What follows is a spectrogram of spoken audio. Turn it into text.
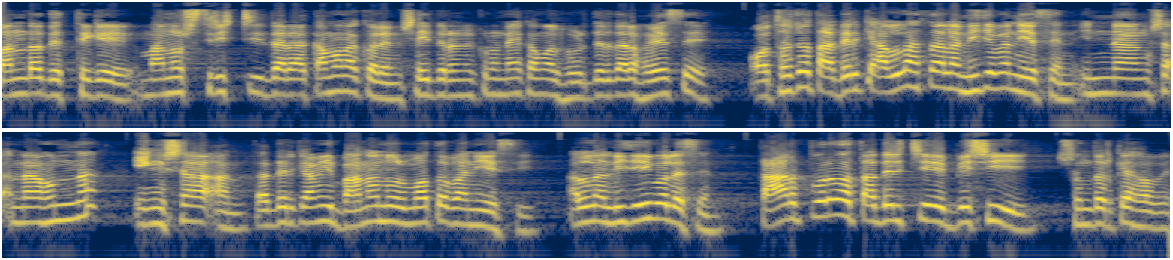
বান্দাদের থেকে মানুষ সৃষ্টির দ্বারা কামনা করেন, সেই ধরনের কোন নেকামল হোরদের দ্বারা হয়েছে? অথচ তাদেরকে আল্লাহ তালা নিজে বানিয়েছেন, ইন্না আংসা না হুন্না ইংসা আন তাদেরকে আমি বানানোর মতো বানিয়েছি। আল্লাহ নিজেই বলেছেন, তারপরও তাদের চেয়ে বেশি সুন্দর কে হবে?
